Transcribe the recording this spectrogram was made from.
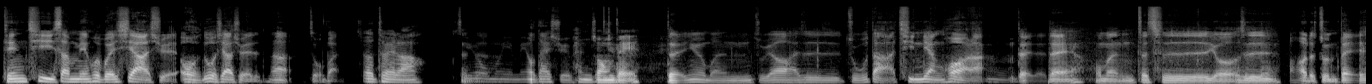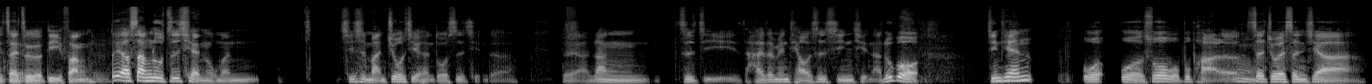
天气上面会不会下雪？哦，如果下雪，那怎么办？撤退啦，因为我们也没有带雪喷装备。对，因为我们主要还是主打轻量化啦。对对对，我们这次有是好好的准备在这个地方。所以要上路之前，我们其实蛮纠结很多事情的。对啊，让自己还在那边调试心情啊。如果今天我我说我不爬了，嗯这就会剩下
